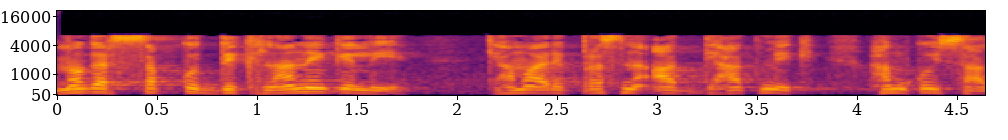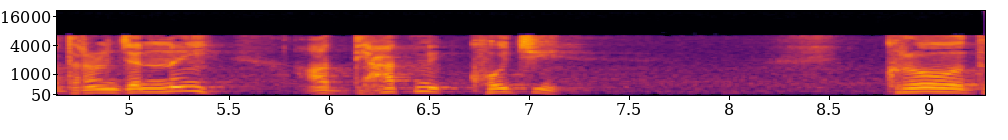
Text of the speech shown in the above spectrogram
मगर सबको दिखलाने के लिए कि हमारे प्रश्न आध्यात्मिक हम कोई साधारण जन नहीं आध्यात्मिक खोजी क्रोध,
